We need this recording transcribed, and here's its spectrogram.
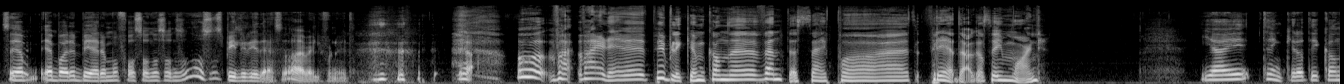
Så jeg, jeg, bare ber dem å få sånn og sånn og sånn, og så spiller de det. Så da er jeg veldig fornøyd. Ja. Og hva, hva, er det publikum kan vente seg på fredag, altså i morgen? Jeg tenker at de kan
